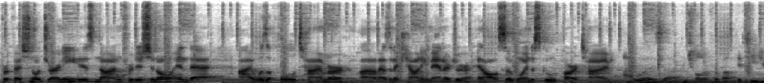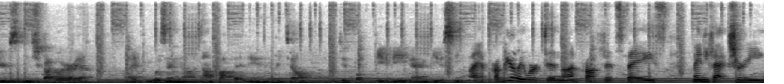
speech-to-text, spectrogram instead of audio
professional journey is non-traditional in that I was a full-timer um, as an accounting manager and also going to school part-time. I was a controller for about 15 years in the Chicago area. I was in uh, nonprofit and retail. I did both B2B and B2C. I have primarily worked in nonprofit space, manufacturing,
